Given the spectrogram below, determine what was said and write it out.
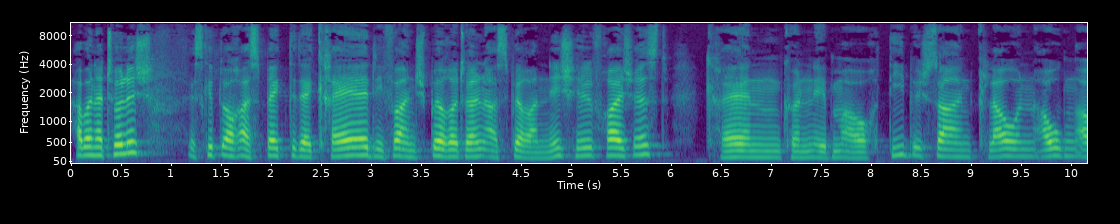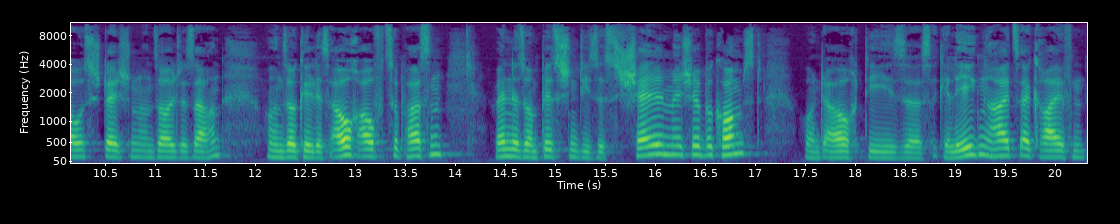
Aber natürlich, es gibt auch Aspekte der Krähe, die für einen spirituellen Aspirant nicht hilfreich ist. Krähen können eben auch diebisch sein, klauen, Augen ausstechen und solche Sachen. Und so gilt es auch aufzupassen, wenn du so ein bisschen dieses Schelmische bekommst und auch dieses Gelegenheitsergreifen,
